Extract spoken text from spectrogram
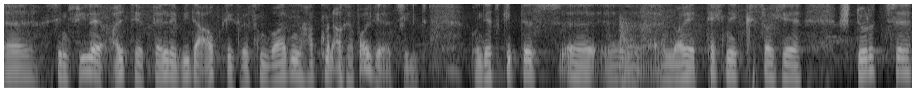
äh, sind viele alte Fälle wieder aufgegriffen worden, hat man auch Erfolge erzielt. Und jetzt gibt es äh, äh, eine neue Technik, solche Stürze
